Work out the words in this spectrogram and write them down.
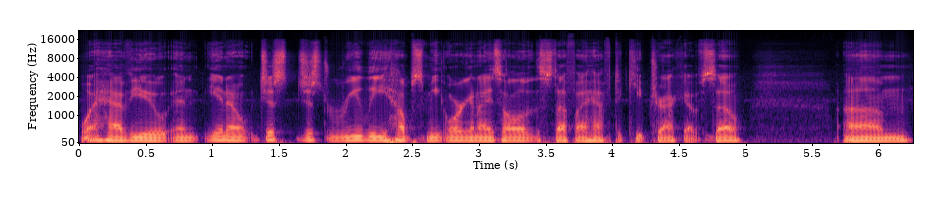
what have you. And you know, just just really helps me organize all of the stuff I have to keep track of. So, um,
